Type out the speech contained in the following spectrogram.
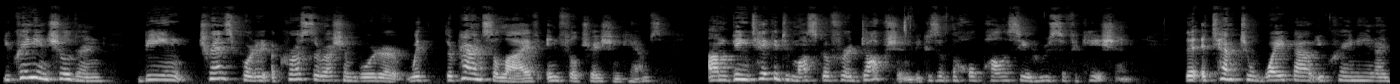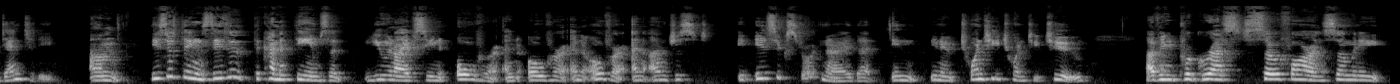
Ukrainian children being transported across the Russian border with their parents alive in filtration camps, um, being taken to Moscow for adoption because of the whole policy of Russification, the attempt to wipe out Ukrainian identity. Um, these are things, these are the kind of themes that you and I have seen over and over and over. And I'm just, it is extraordinary that in, you know, 2022, having progressed so far in so many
